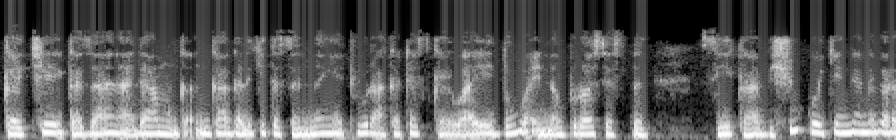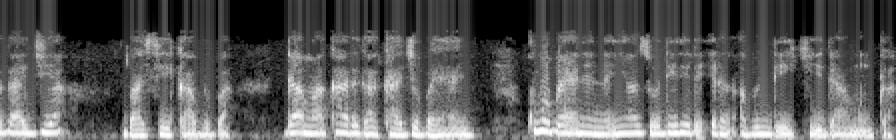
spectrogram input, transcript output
ka ce ka zana damun ka in ka ga likita sannan ya tura ka tas kai waye duk wa'annan process din sai ka bi. Shukokin ga na gargajiya ba sai ka bi ba. Dama ka riga ka ji bayani. Kuma bayanin nan ya zo daidai da irin abin da yake damun ka.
